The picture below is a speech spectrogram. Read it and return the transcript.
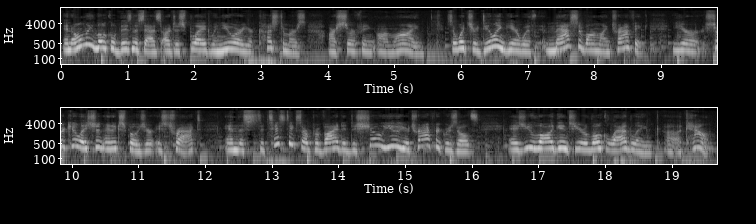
and only local business ads are displayed when you or your customers are surfing online. So, what you're dealing here with massive online traffic, your circulation and exposure is tracked, and the statistics are provided to show you your traffic results as you log into your local AdLink uh, account.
